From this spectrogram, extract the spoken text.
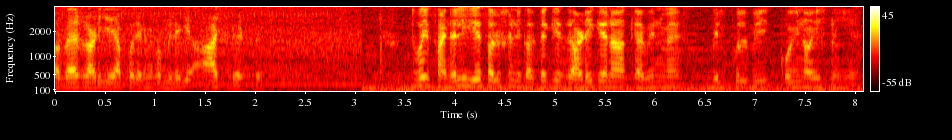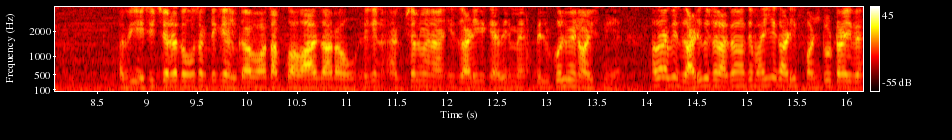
और बेस्ट गाड़ी ये आपको देखने को मिलेगी आज की डेट पर तो भाई फाइनली ये सोल्यूशन निकलता है कि इस गाड़ी के ना कैबिन में बिल्कुल भी कोई नॉइस नहीं है। अभी एसी चल रहा तो हो सकता है कि हल्का बहुत आपको आवाज़ आ रहा हो, लेकिन एक्चुअल में ना, इस गाड़ी के कैबिन में बिल्कुल भी नॉइस नहीं है। अगर आप इस गाड़ी को चलाते हो ना तो भाई ये गाड़ी फन टू ड्राइव है।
